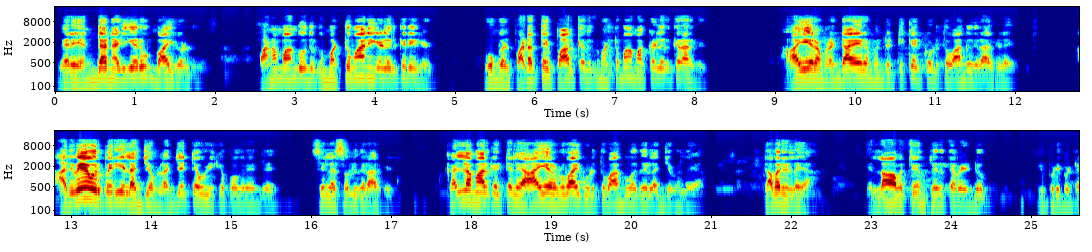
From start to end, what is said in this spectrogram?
வேறு எந்த நடிகரும் வாய்கொள் பணம் வாங்குவதற்கு மட்டுமா நீங்கள் இருக்கிறீர்கள்? உங்கள் படத்தை பார்க்கறதுக்கு மட்டுமா மக்கள் இருக்கிறார்கள்? ஆயிரம் ரெண்டாயிரம் என்று டிக்கெட் கொடுத்து வாங்குகிறார்களே. அதுவே ஒரு பெரிய லஞ்சம். லஞ்சத்தை ஒழிக்க போகிறேன் என்று சிலர் சொல்லுகிறார்கள். கள்ள மார்க்கெட்டில் ஆயிரம் ரூபாய் கொடுத்து வாங்குவது லஞ்சம் இல்லையா? தவறு இல்லையா? எல்லாவற்றையும் திருத்த வேண்டும். இப்படிப்பட்ட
